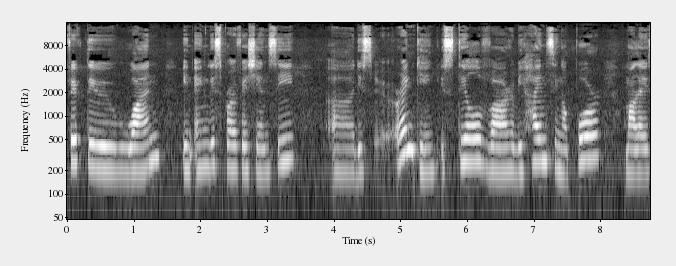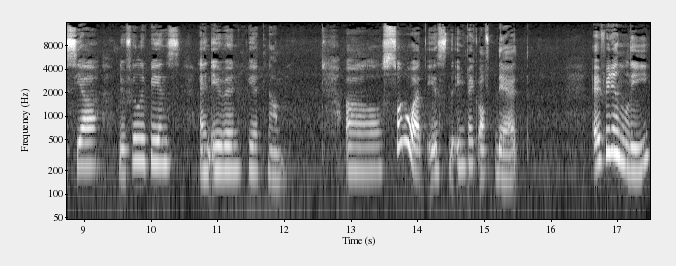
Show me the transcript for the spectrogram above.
51 in English proficiency. Uh, this ranking is still far behind Singapore, Malaysia, the Philippines, and even Vietnam. Uh, so, what is the impact of that? Evidently,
